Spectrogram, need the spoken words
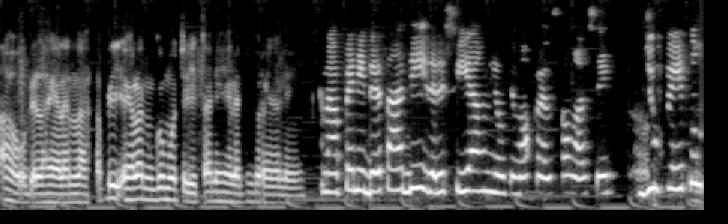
ah udahlah Helen lah. Tapi Helen gue mau cerita nih Helen sebenarnya nih. Kenapa nih dari tadi, dari siang nih Ultima Friends tau gak sih? Jupe itu Iya.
